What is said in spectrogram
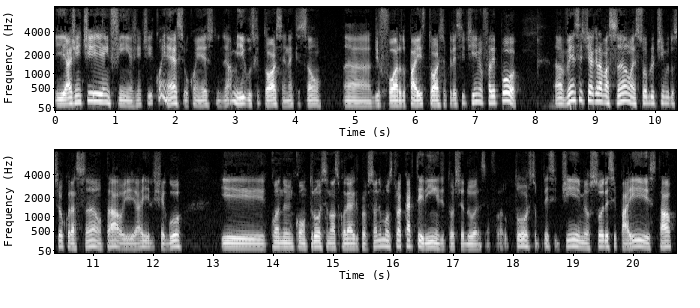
E a gente, enfim, a gente conhece, eu conheço né, amigos que torcem, né, que são uh, de fora do país, torcem por esse time. Eu falei, pô, uh, vem assistir a gravação, é sobre o time do seu coração tal. E aí ele chegou e quando encontrou esse nosso colega de profissão, ele mostrou a carteirinha de torcedor. Assim, falou, eu torço para esse time, eu sou desse país tal.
